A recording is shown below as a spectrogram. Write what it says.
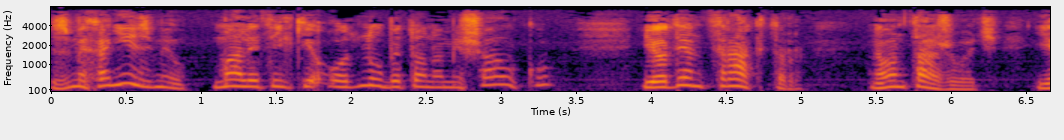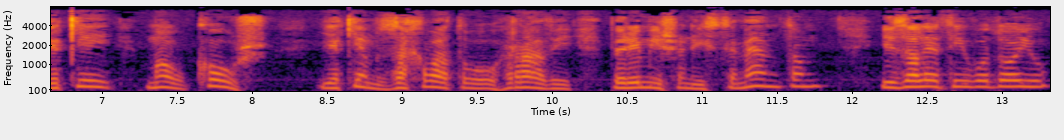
З механізмів мали тільки одну бетономішалку і один трактор, навантажувач, який мав ковш, яким захватував гравій, перемішаний з цементом і залитий водою,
